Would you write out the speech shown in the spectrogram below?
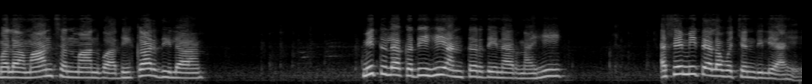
मला मान सन्मान व अधिकार दिला. मी तुला कधीही अंतर देणार नाही. असे मी त्याला वचन दिले आहे.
